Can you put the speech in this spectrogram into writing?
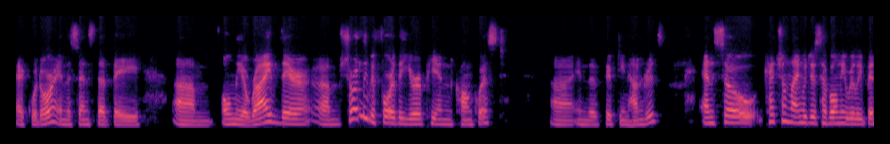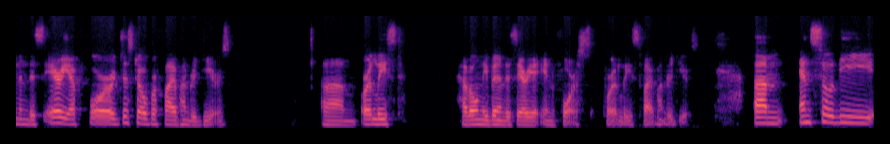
Ecuador in the sense that they um, only arrived there um, shortly before the European conquest uh, in the 1500s. And so Quechuan languages have only really been in this area for just over 500 years, um, or at least have only been in this area in force for at least 500 years. Um, and so the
